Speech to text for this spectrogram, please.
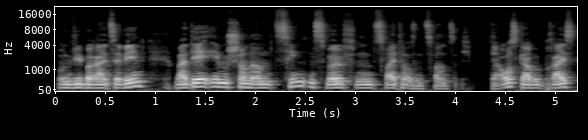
Und wie bereits erwähnt, war der eben schon am 10.12.2020. Der Ausgabepreis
